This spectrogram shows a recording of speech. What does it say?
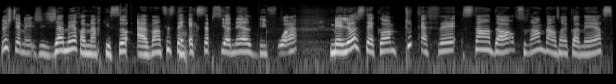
Puis Là, j'étais, mais j'ai jamais remarqué ça avant. Tu sais, c'était Mm. exceptionnel des fois. Mais là, c'était comme tout à fait standard. Tu rentres dans un commerce,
